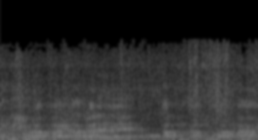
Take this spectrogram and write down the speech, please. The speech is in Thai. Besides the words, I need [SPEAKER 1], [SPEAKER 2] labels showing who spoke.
[SPEAKER 1] ลงไปอยู่ร่างกายค
[SPEAKER 2] รับก็ได้ทำทำทำมา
